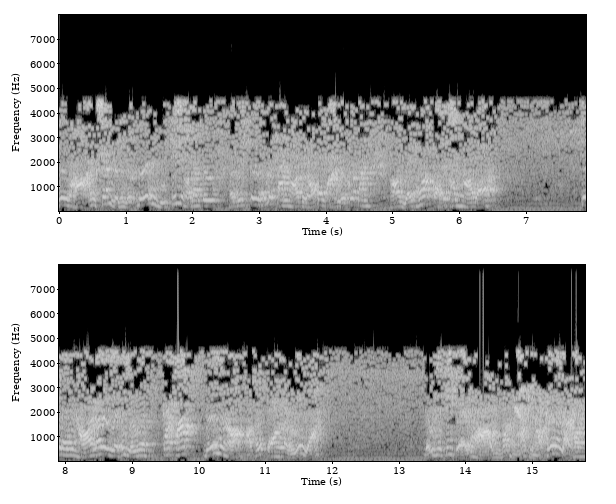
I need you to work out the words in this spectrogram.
nhưng mà họ không xác định được đến vị trí họ đang tu. Họ chỉ tu cái tâm họ thì họ có đạt được cái tâm. Họ giải thoát còn cái thân họ bỏ cho nên họ nói bây giờ ví dụ như các pháp, đến với họ họ thấy toàn là quyển giả. Đối với trí tuệ của họ, bất ngã thì họ thấy là không.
